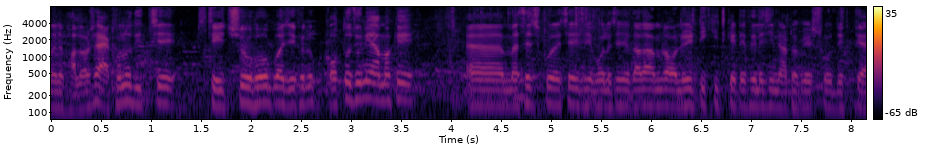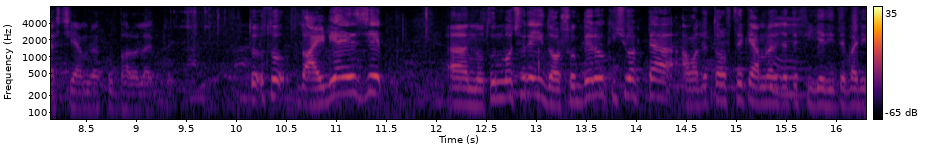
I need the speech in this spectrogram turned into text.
মানে ভালোবাসা এখনও দিচ্ছে স্টেজ শো হোক বা যে কোনো কতজনই আমাকে মেসেজ করেছে যে বলেছে যে দাদা আমরা অলরেডি টিকিট কেটে ফেলেছি নাটকের শো দেখতে আসছি আমরা খুব ভালো লাগবে। তো সো দ্য আইডিয়া ইজ যে নতুন বছরে এই দর্শকদেরও কিছু একটা আমাদের তরফ থেকে আমরা যাতে ফিরিয়ে দিতে পারি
